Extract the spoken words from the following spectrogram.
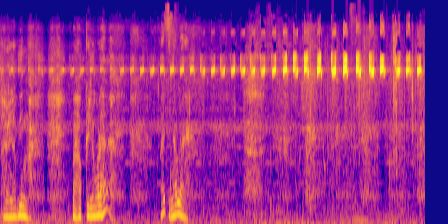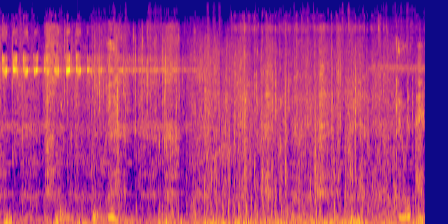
ตอนนี้เราวิ่งมา6กิโลแล้วไปถึงน้ำหน่อยโอเคกิโลที่แปด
